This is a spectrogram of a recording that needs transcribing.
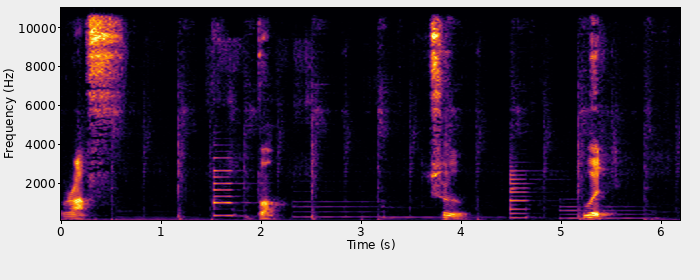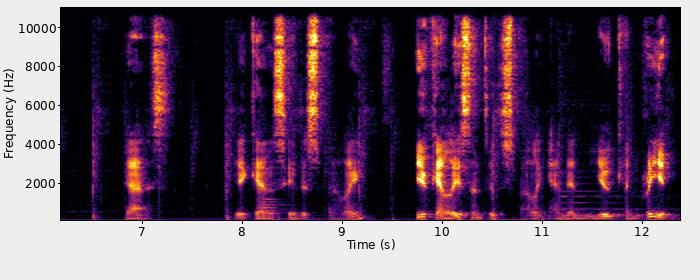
rough, bow, true, wood. Yes, you can see the spelling. You can listen to the spelling and then you can read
